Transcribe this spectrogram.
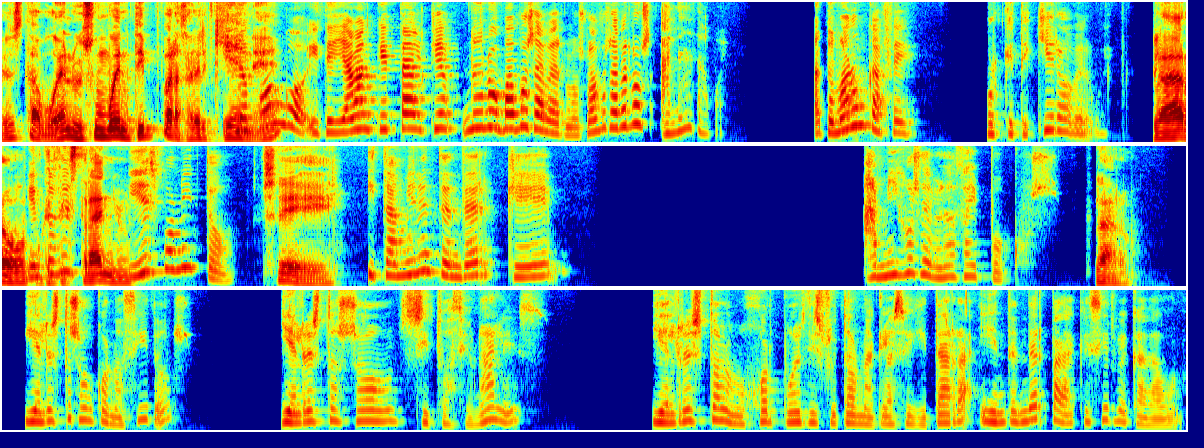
Eso está bueno, es un buen tip para saber quién, lo ¿eh? pongo y te llaman, ¿qué tal? ¿Qué? No, no, vamos a vernos, vamos a vernos a nada, güey. A tomar un café, porque te quiero ver, güey. Claro, porque te extraño. Y es bonito. Sí. Y también entender que amigos de verdad hay pocos. Claro. Y el resto son conocidos, y el resto son situacionales, y el resto a lo mejor puedes disfrutar una clase de guitarra y entender para qué sirve cada uno.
